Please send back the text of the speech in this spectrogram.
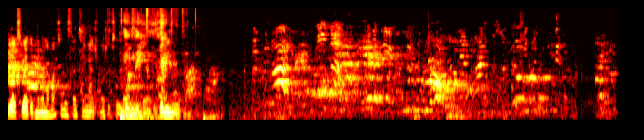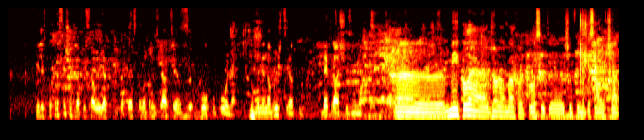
Як Святик не намагався достати цей м'яч, м'яч все одно за лінію. Іліс, попроси, щоб написали, як типу, тестова трансляція з боку поля. Ми не на вишці, а тут. Де краще знімати? Е, мій колега Джордан Баффет просить, е, щоб ви написали в чат,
